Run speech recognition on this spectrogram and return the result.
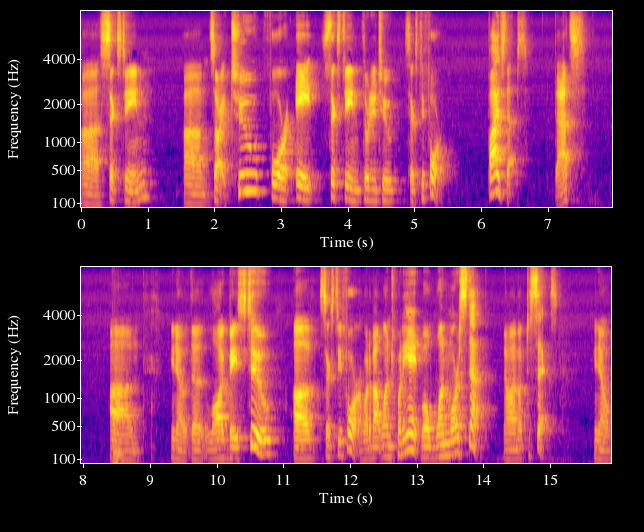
uh, 16. Um, sorry, 2, 4, 8, 16, 32, 64. Five steps. That's, um, you know, the log base 2 of 64. What about 128? Well, one more step. Now I'm up to 6. You know,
